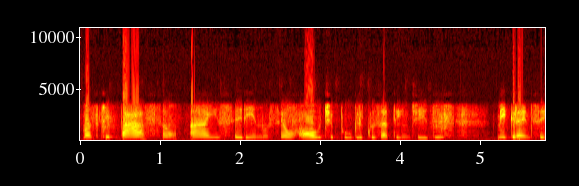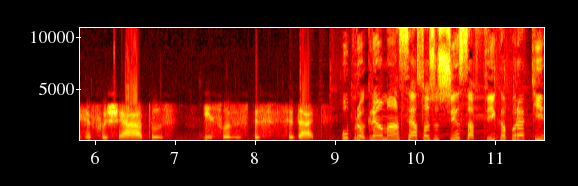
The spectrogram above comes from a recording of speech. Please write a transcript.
mas que passam a inserir no seu rol de públicos atendidos migrantes e refugiados e suas especificidades. O programa Acesso à Justiça fica por aqui.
